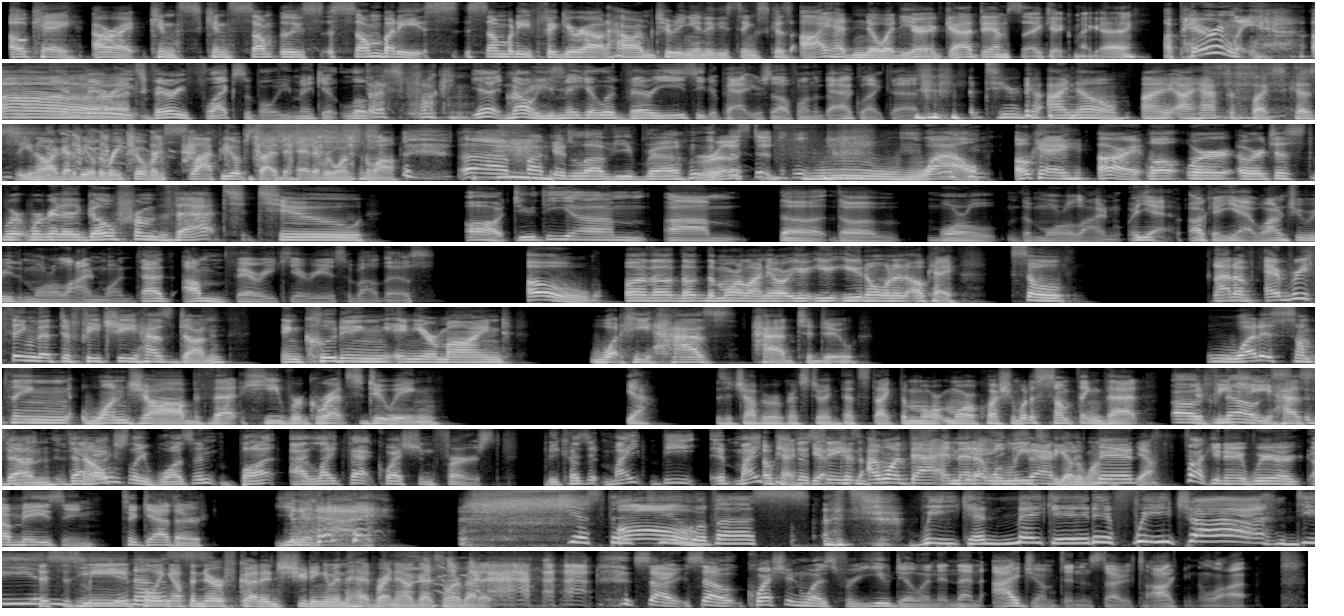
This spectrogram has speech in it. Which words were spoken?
Okay, all right. Can can somebody somebody somebody figure out how I'm tuning into these things? Because I had no idea. You're a goddamn psychic, my guy. Apparently, uh, and very very flexible. You make it look. that's fucking yeah, no, you make it look very easy to pat yourself on the back like that. dear God. I know. I I have to flex because you know I got to be able to reach over and slap you upside the head every once in a while. I fucking love you, bro. Roasted. wow. Okay. All right. Well, we're we're just we're we're gonna go from that to Oh, do the um um the the moral the moral line. Yeah. Okay. Yeah. Why don't you read the moral line one? That I'm very curious about this. oh, oh the the the moral line. Or you you you don't want to. Okay. So, out of everything that Defici has done, including in your mind what he has had to do, what is something one job that he regrets doing? Yeah, is a job he regrets doing. That's like the more moral question. What is something that Oh If no, has that, done- That No? actually wasn't, but I like that question first because it might be it might okay? be the Yeah, same. because I want that, and then Yeah, it will lead to the other one. Man, yeah. fucking a, we're amazing together, you and I. Just the Oh. two of us. We can make it if we try. D this is me pulling out the Nerf gun and shooting him in the head right now, guys. Don't worry about it. Sorry. So, question was for you, Dylan, and then I jumped in and started talking a lot.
